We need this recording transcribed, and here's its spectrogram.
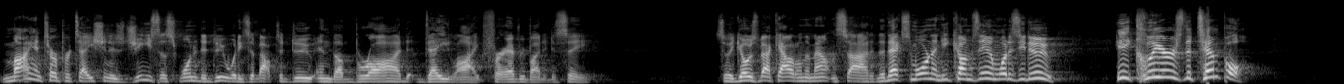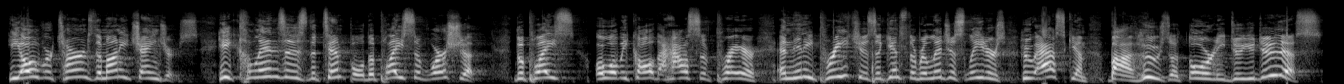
My interpretation is Jesus wanted to do what he's about to do in the broad daylight for everybody to see. So he goes back out on the mountainside, and the next morning he comes in. What does he do? He clears the temple. He overturns the money changers. He cleanses the temple, the place of worship, the place or what we call the house of prayer. And then he preaches against the religious leaders who ask him, By whose authority do you do this?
